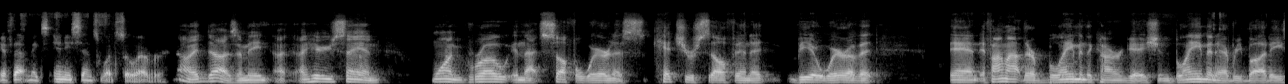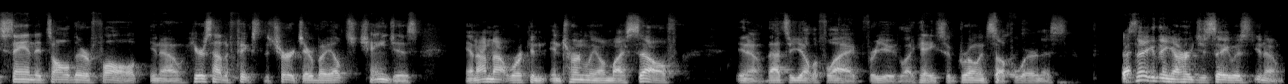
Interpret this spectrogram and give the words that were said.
if that makes any sense whatsoever. No it does. I mean i, I hear you saying one grow in that self-awareness catch yourself in it be aware of it and if I'm out there blaming the congregation, blaming everybody, saying it's all their fault, you know, here's how to fix the church, everybody else changes, and I'm not working internally on myself, you know, that's a yellow flag for you. Like, hey, so growing self awareness. The second thing I heard you say was, you know,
